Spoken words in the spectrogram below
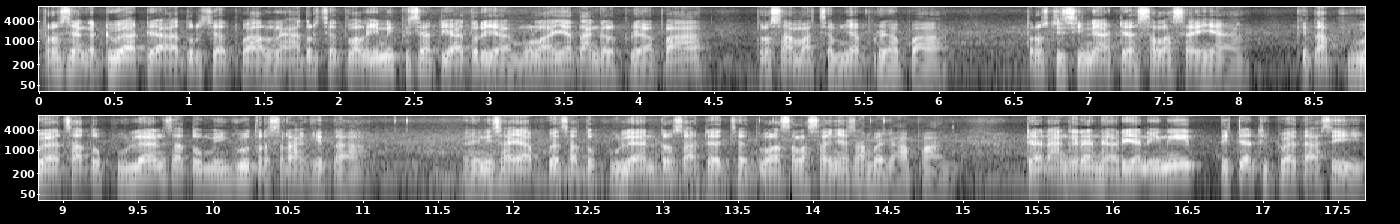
Terus yang kedua ada atur jadwal. Nah, atur jadwal ini bisa diatur ya, mulainya tanggal berapa, terus sama jamnya berapa. Terus di sini ada selesainya. Kita buat satu bulan, satu minggu terserah kita. Nah, ini saya buat satu bulan, terus ada jadwal selesainya sampai kapan. Dan anggaran harian ini tidak dibatasi.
